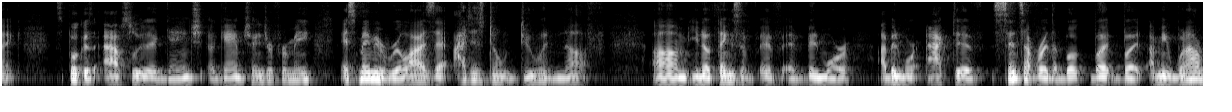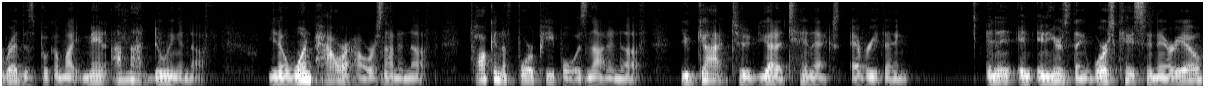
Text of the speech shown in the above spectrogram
think. This book is absolutely a game a game changer for me. It's made me realize that I just don't do enough. Um, you know, things have, have, have been more. I've been more active since I've read the book, but but I mean, when I read this book, I'm like, man, I'm not doing enough. You know, one power hour is not enough. Talking to four people is not enough. You got to you got to 10x everything. And, it, and and here's the thing: worst case scenario,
